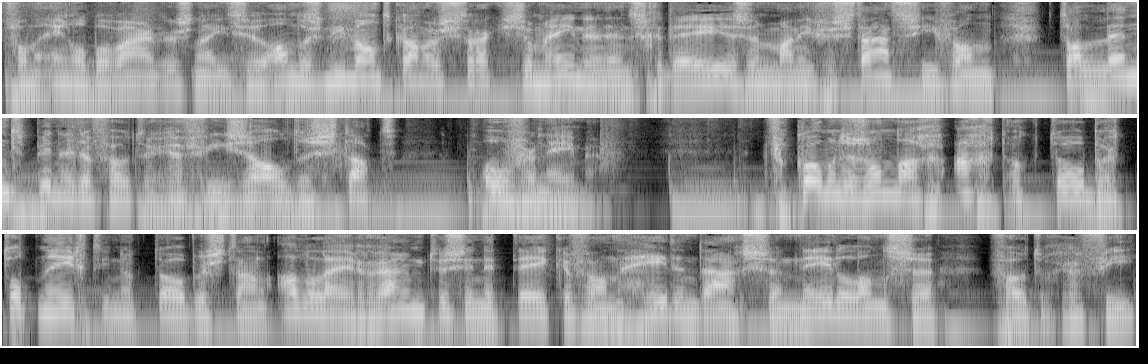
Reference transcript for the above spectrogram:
Van engelbewaarders naar iets heel anders. Niemand kan er straks omheen in Enschede. Is een manifestatie van talent binnen de fotografie zal de stad overnemen. Komende zondag 8 oktober tot 19 oktober staan allerlei ruimtes in het teken van hedendaagse Nederlandse fotografie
